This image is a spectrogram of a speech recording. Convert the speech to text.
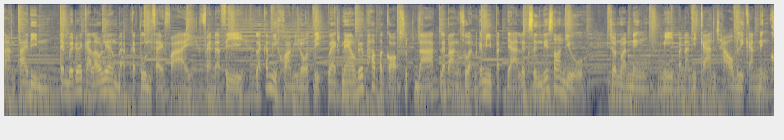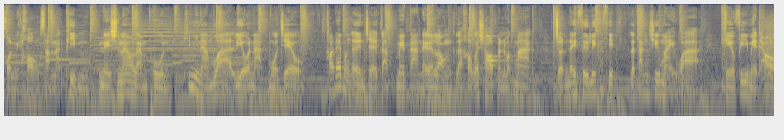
สารใต้ดิน เต็มไปด้วยการเล่าเรื่องแบบการ์ตูนไซไฟ แฟนตาซี แล้วก็มีความอีโรติกแหวกแนวด้วยภาพประกอบสุดดาร์กและบางส่วนก็มีปรัชญาลึกซึ้งที่ซ่อนอยู่จนวันหนึ่งมีบรรณาธิการชาวอเมริกันหนึ่งคนของสำนักพิมพ์ National Lampoon ที่มีนามว่าเลโอนาร์ดโมเจลเขาได้บังเอิญเจอกับเมตานเออร์ลอง แล้วเขาก็ชอบมันมาก ๆ จนได้ซื้อลิขสิทธิ์และตั้งชื่อใหม่ว่า Heavy Metal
